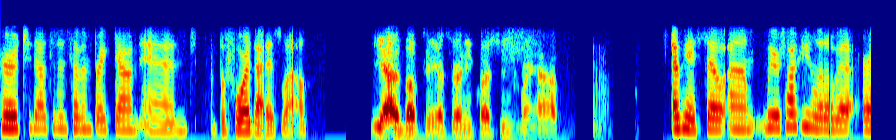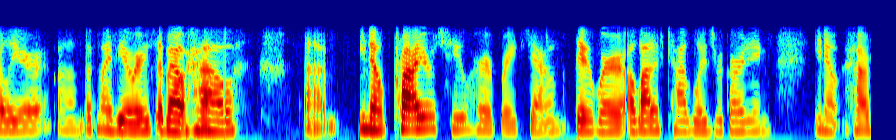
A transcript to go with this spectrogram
her 2007 breakdown and before that as well. Yeah, I'd love to answer any questions you might have. Okay, so um, we were talking a little bit earlier um, with my viewers about how, um, you know, prior to her breakdown, there were a lot of tabloids regarding, you know, how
